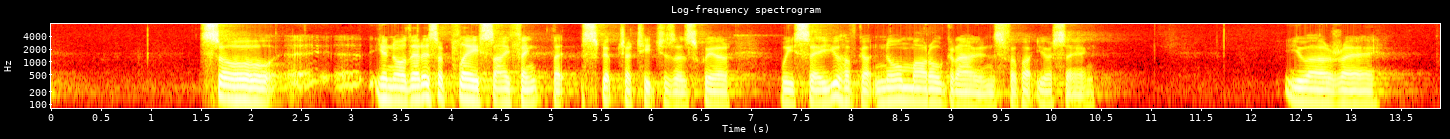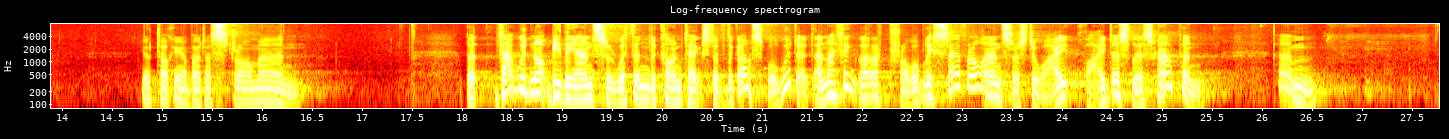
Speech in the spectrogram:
So, uh, you know, there is a place, I think, that Scripture teaches us where we say, You have got no moral grounds for what you're saying. You are uh, you're talking about a straw man. But that would not be the answer within the context of the gospel, would it? And I think there are probably several answers to why, why does this happen? Um,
